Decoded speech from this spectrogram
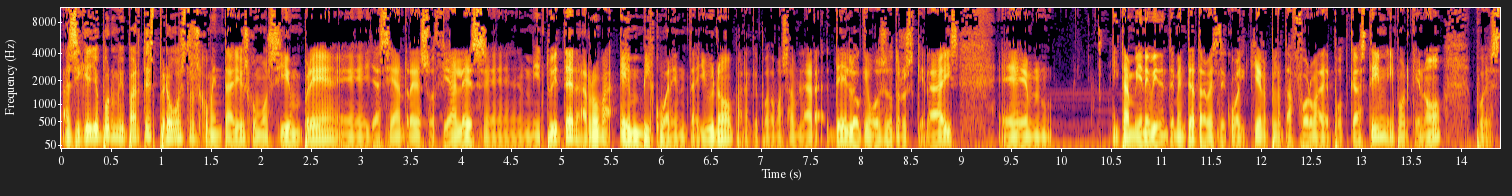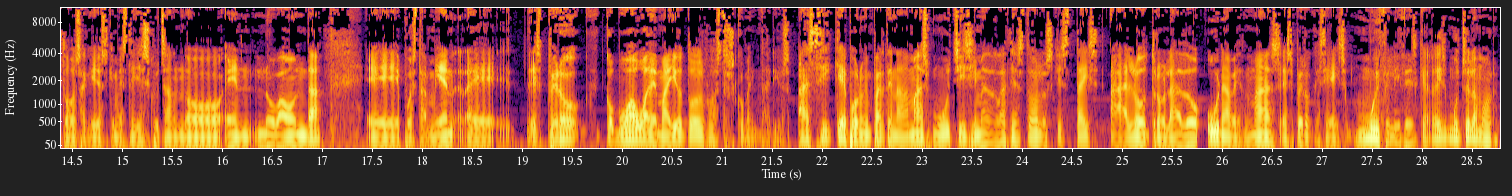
Así que yo por mi parte espero vuestros comentarios, como siempre, eh, ya sea en redes sociales, en mi Twitter, arroba envi41, para que podamos hablar de lo que vosotros queráis. Eh, y también evidentemente a través de cualquier plataforma de podcasting. Y por qué no pues todos aquellos que me estéis escuchando en Nova Onda eh, pues también eh, espero como agua de mayo todos vuestros comentarios. Así que por mi parte nada más. Muchísimas gracias a todos los que estáis al otro lado una vez más. Espero que seáis muy felices que hagáis mucho el amor.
